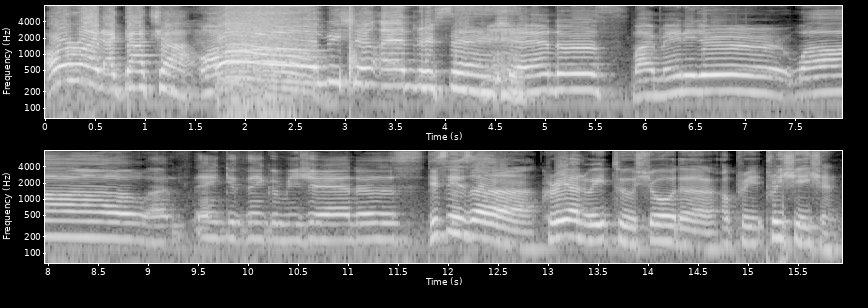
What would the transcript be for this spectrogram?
Alright, I gotcha. Wow. Oh, Michelle Anderson. Shanders, my manager. Wow. And thank you, thank you, Mishanders. This is a Korean way to show the appre- appreciation.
